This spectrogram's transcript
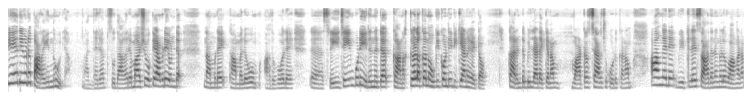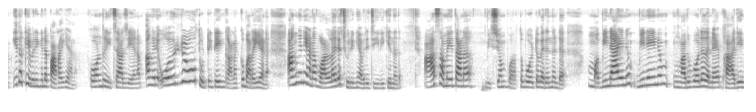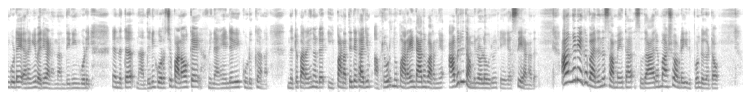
വേദിയോട് പറയുന്നുമില്ല. അന്നേരം സുധാകര മാഷും ഒക്കെ അവിടെയുണ്ട്. നമ്മുടെ കമലവും അതുപോലെ ശ്രീജയും കൂടി ഇരുന്നിട്ട് കണക്കുകളൊക്കെ നോക്കിക്കൊണ്ടിരിക്കുകയാണ് കേട്ടോ. കറണ്ട് ബില്ല് അടയ്ക്കണം വാട്ടർ ചാർജ് കൊടുക്കണം അങ്ങനെ വീട്ടിലെ സാധനങ്ങൾ വാങ്ങണം ഇതൊക്കെ ഇവരിങ്ങനെ പറയുകയാണ്. ഫോൺ റീചാർജ് ചെയ്യണം അങ്ങനെ ഓരോ തൊട്ടിന്റെയും കണക്ക് പറയുകയാണ്. അങ്ങനെയാണ് വളരെ ചുരുങ്ങി അവർ ജീവിക്കുന്നത്. ആ സമയത്താണ് വിശ്വം പുറത്തു പോയിട്ട് വരുന്നുണ്ട്. വിനായനും വിനയനും അതുപോലെ തന്നെ ഭാര്യയും കൂടെ ഇറങ്ങി വരികയാണ് നന്ദിനിയും കൂടി. എന്നിട്ട് നന്ദിനി കുറച്ച് പണമൊക്കെ വിനായന്റെ കയ്യിൽ കൊടുക്കുകയാണ്. എന്നിട്ട് പറയുന്നുണ്ട് ഈ പണത്തിന്റെ കാര്യം അവരോടൊന്നും പറയണ്ടെന്ന് പറഞ്ഞ് അവർ തമ്മിലുള്ള ഒരു രഹസ്യമാണത് അങ്ങനെയൊക്കെ വരുന്ന സമയത്ത് സുധാരൻ മാഷും അവിടെ ഇരിപ്പുണ്ട് കേട്ടോ.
